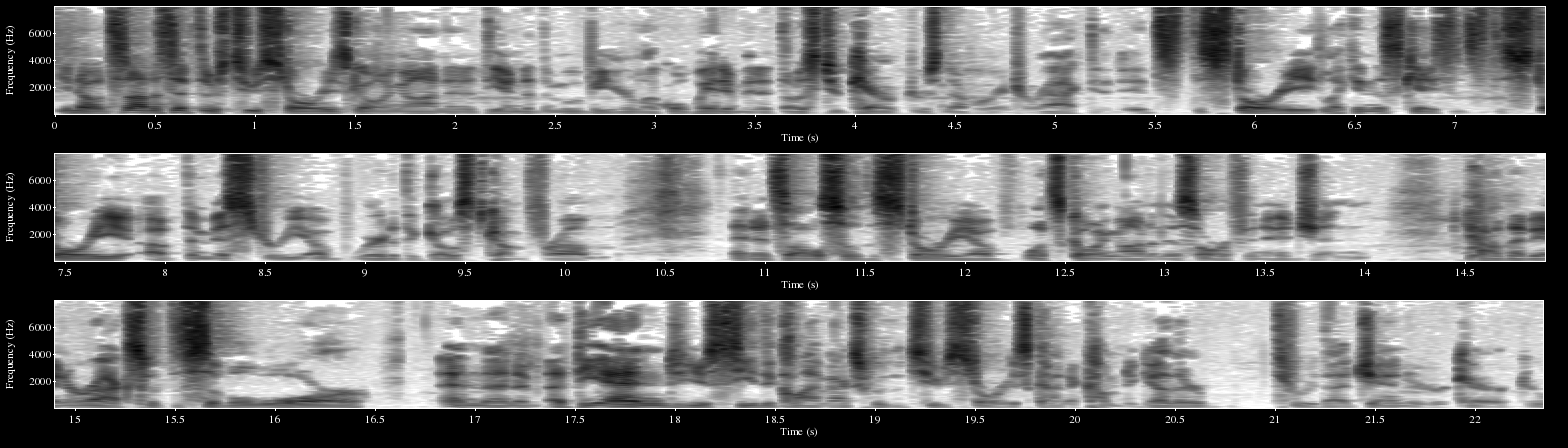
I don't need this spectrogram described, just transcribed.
you know, it's not as if there's two stories going on, and at the end of the movie, you're like, well, wait a minute, those two characters never interacted. It's the story, like in this case, it's the story of the mystery of where did the ghost come from, and it's also the story of what's going on in this orphanage and how that interacts with the Civil War. And then at- the end, you see the climax where the two stories kind of come together through that janitor character.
